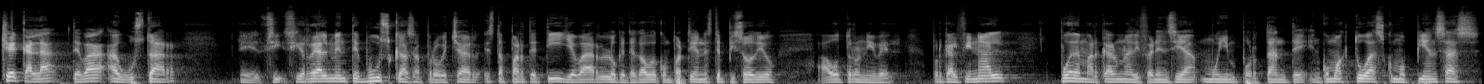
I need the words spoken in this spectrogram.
chécala, te va a gustar eh, si, si, realmente buscas aprovechar esta parte de ti y llevar lo que te acabo de compartir en este episodio a otro nivel. Porque al final puede marcar una diferencia muy importante en cómo actúas, cómo piensas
